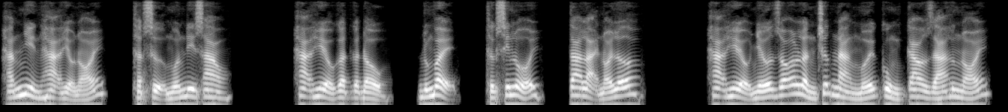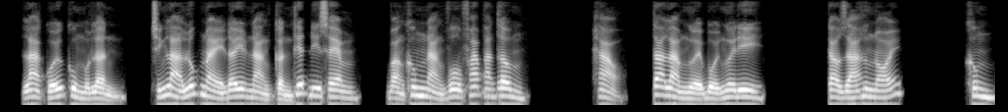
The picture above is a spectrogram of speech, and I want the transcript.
hắn nhìn Hạ Hiểu nói, thật sự muốn đi sao? Hạ Hiểu gật gật đầu, đúng vậy, thực xin lỗi, ta lại nói lỡ. Hạ Hiểu nhớ rõ lần trước nàng mới cùng Cao Giá Hưng nói, là cuối cùng một lần, chính là lúc này đây nàng cần thiết đi xem, bằng không nàng vô pháp an tâm. Hảo, ta làm người bồi ngươi đi. Cao Giá Hưng nói. Không,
